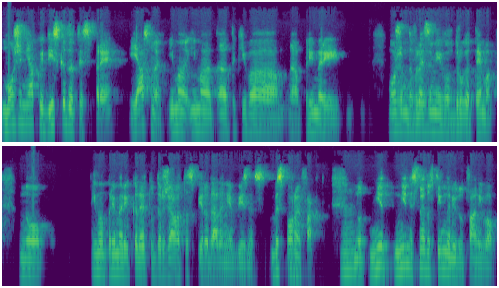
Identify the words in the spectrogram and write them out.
може някой да иска да те спре, ясно е, има, има а, такива а, примери, можем да влезем и в друга тема, но има примери, където държавата спира дадения бизнес. Безспорен факт. Но ние, ние не сме достигнали до това ниво.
